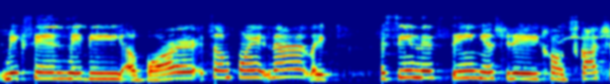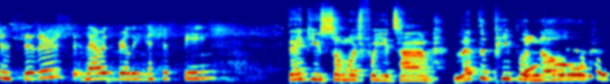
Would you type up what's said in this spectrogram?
mix in maybe a bar at some point in that, like I seen this thing yesterday called Scotch and Scissors, and that was really interesting. Thank you so much for your time. Let the people Thank know you.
